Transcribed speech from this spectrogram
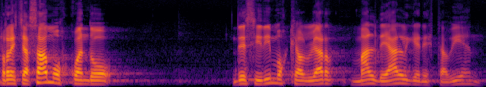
Rechazamos cuando decidimos que hablar mal de alguien está bien.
